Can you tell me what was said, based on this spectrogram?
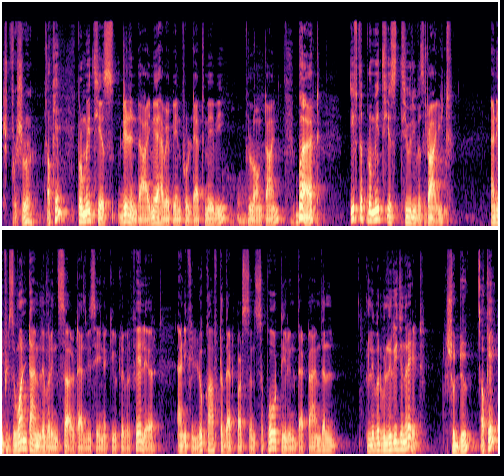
For sure. Okay, Prometheus didn't die, may have a painful death maybe for a long time. But if the Prometheus theory was right, and if it's a one-time liver insult, as we say in acute liver failure, and if you look after that person's support during that time, the liver will regenerate. Should do. Okay,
